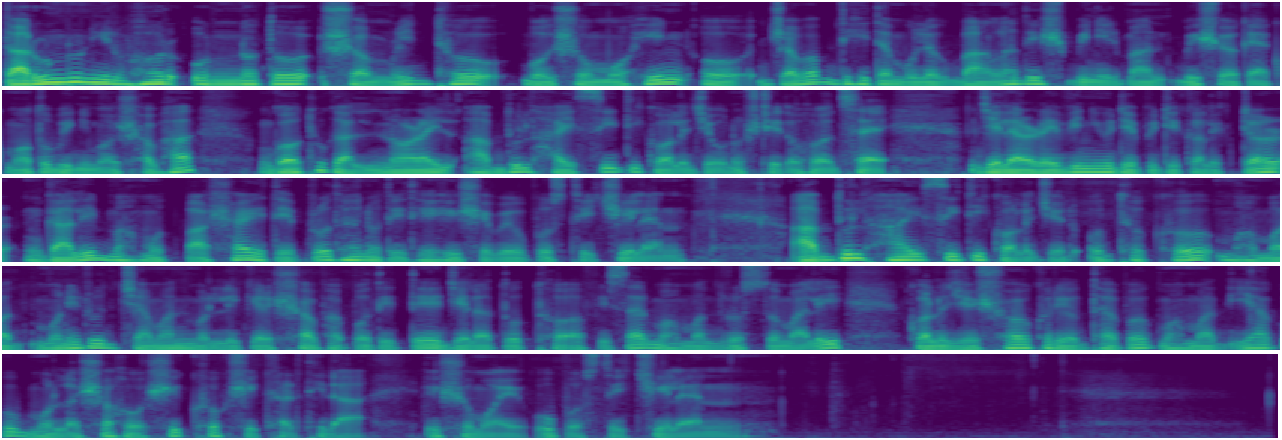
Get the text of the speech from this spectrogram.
তারুণ্য নির্ভর উন্নত, সমৃদ্ধ, বৈষম্যহীন ও জবাবদিহিতামূলক বাংলাদেশ বিনির্মাণ বিষয়ক এক মতবিনিময় সভা গতকাল নড়াইল আব্দুল হাই সিটি কলেজে অনুষ্ঠিত হয়েছে। জেলার revenue deputy collector Ghalib Mahmud Pasha এতে প্রধান অতিথি হিসেবে উপস্থিত ছিলেন। আব্দুল হাই সিটি কলেজের অধ্যক্ষ মোহাম্মদ মনিরুজ্জামান মল্লিকের সভাপতিত্বে জেলা তথ্য অফিসার মোহাম্মদ রুস্তম আলী, কলেজের সহকারী অধ্যাপক মোহাম্মদ ইয়াকুব মোল্লা সহ শিক্ষক শিক্ষার্থীরা এ সময় উপস্থিত ছিলেন।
